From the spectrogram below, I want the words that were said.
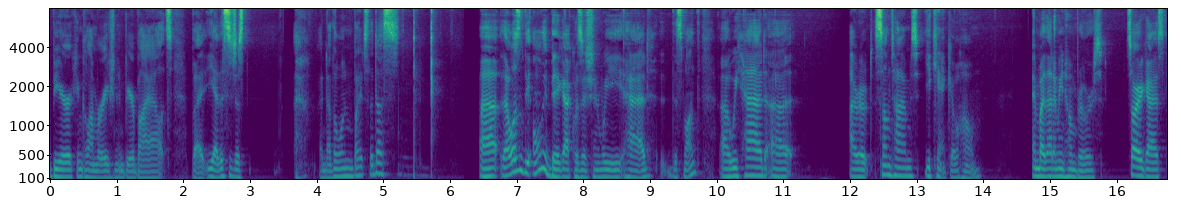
beer conglomeration and beer buyouts. But yeah, this is just another one bites the dust. Uh, that wasn't the only big acquisition we had this month. Uh, we had, uh, I wrote, sometimes you can't go home. And by that I mean homebrewers. Sorry, guys.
